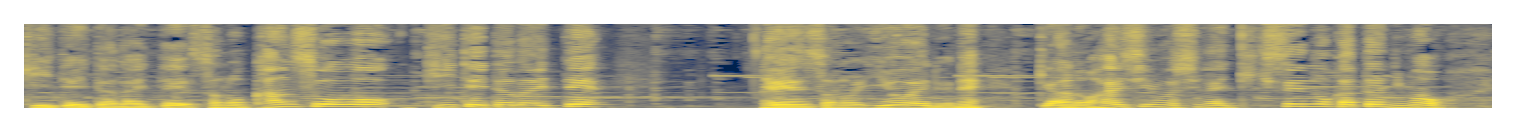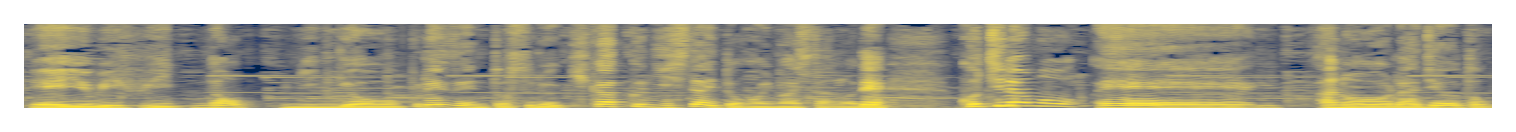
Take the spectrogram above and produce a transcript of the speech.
聞いていただいて、その感想を聞いていただいて、えー、その、いわゆるね、あの、配信をしない聞き戦の方にも、えー、指フィの人形をプレゼントする企画にしたいと思いましたので、こちらも、えー、あの、ラジオと、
